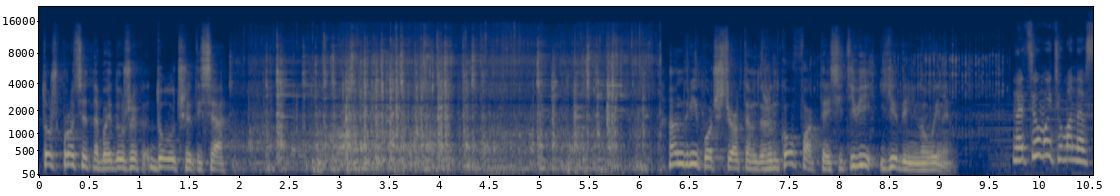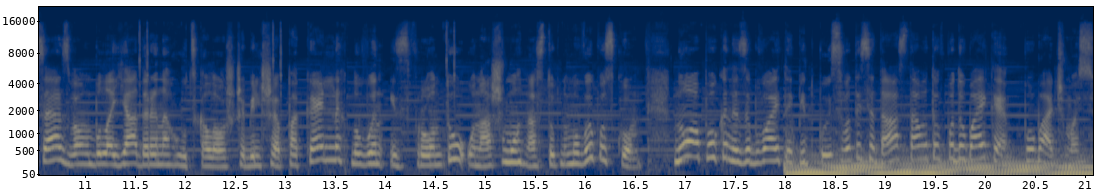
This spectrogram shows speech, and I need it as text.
Тож просять небайдужих долучитися. Андрій Почтю, Артем Деженков, Факти СІТВ, Єдині новини. На цьому у мене все. З вами була я, Дарина Гуцкало. Ще більше пекельних новин із фронту у нашому наступному випуску. Ну а поки не забувайте підписуватися та ставити вподобайки. Побачимось.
